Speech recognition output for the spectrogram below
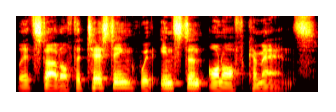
Let's start off the testing with instant on-off commands.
